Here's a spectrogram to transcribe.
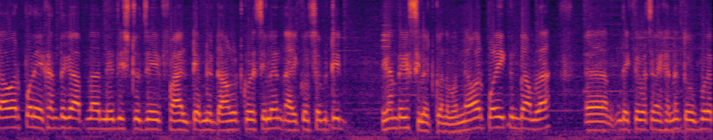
যাওয়ার পরে এখান থেকে আপনার নির্দিষ্ট যে ফাইলটি আপনি ডাউনলোড করেছিলেন আইকন ছবিটি এখান থেকে সিলেক্ট করে নেব। নেওয়ার পরেই কিন্তু আমরা দেখতে পাচ্ছেন এখানে, তো উপরে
